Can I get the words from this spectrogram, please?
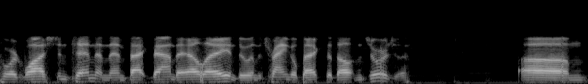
toward Washington, and then back down to L.A. and doing the triangle back to Dalton, Georgia. Um,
